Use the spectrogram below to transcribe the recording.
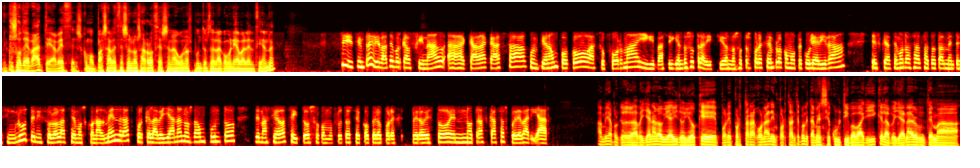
incluso debate a veces, como pasa a veces en los arroces en algunos puntos de la comunidad valenciana. Sí, siempre hay debate porque al final ah, cada casa funciona un poco a su forma y va siguiendo su tradición. Nosotros, por ejemplo, como peculiaridad es que hacemos la salsa totalmente sin gluten y solo la hacemos con almendras porque la avellana nos da un punto demasiado aceitoso como fruto seco, pero, por, pero esto en otras casas puede variar. Ah, mira, porque lo de la avellana lo había oído yo que por ahí por Tarragona era importante porque también se cultivaba allí, que la avellana era un tema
